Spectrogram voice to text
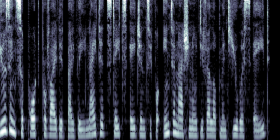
Using support provided by the United States Agency for International Development USAID,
